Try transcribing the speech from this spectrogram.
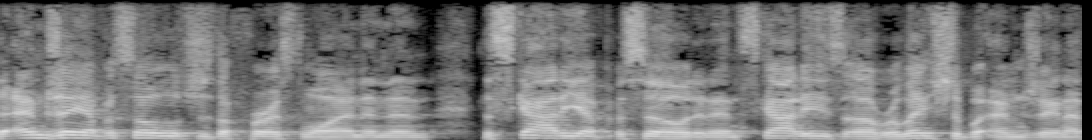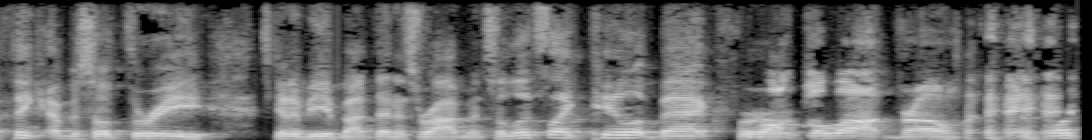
the MJ episode, which is the first one, and then the Scottie episode, and then Scottie's uh, relationship with MJ. And I think episode three is going to be about Dennis Rodman. So let's like peel it back for buckle up, bro. let's,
